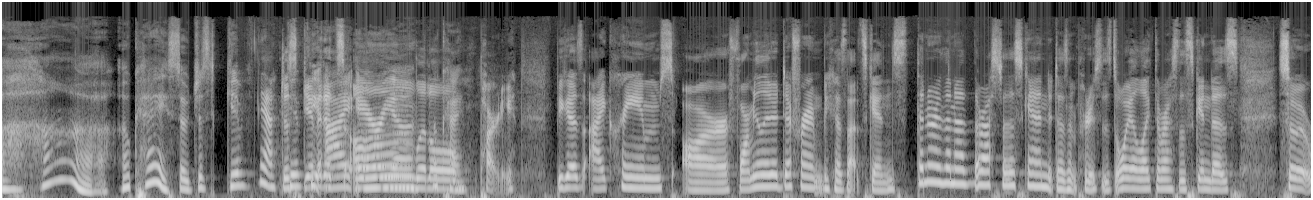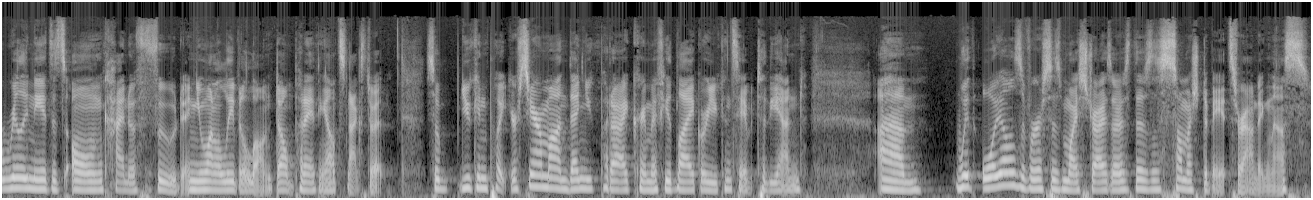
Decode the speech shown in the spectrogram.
ah, okay. So just give Yeah, just give, the it its own area little Okay. party. Because eye creams are formulated different because that skin's thinner than the rest of the skin. It doesn't produce its oil like the rest of the skin does. So it really needs its own kind of food and you want to leave it alone. Don't put anything else next to it. So you can put your serum on, then you can put eye cream if you'd like, or you can save it to the end. Um, with oils versus moisturizers, there's so much debate surrounding this.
